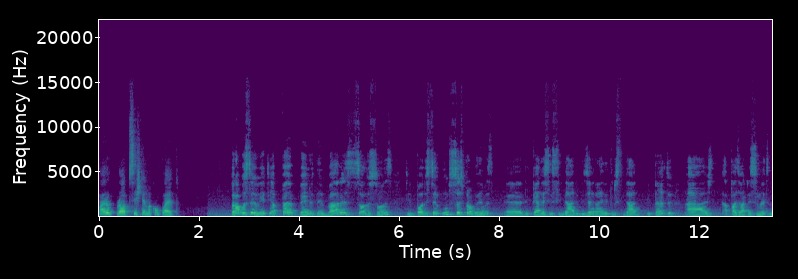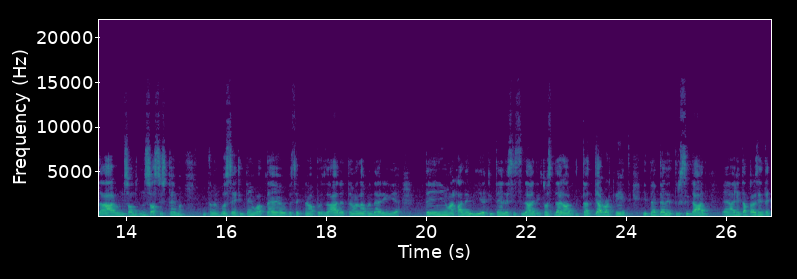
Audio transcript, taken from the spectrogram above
para o próprio sistema completo. Para você ver que a PowerPanel tem várias soluções que pode ser um dos seus problemas é, de ter a necessidade de gerar eletricidade e tanto a, a fazer o aquecimento da água no só, só sistema. Então você que tem um hotel, você que tem uma pousada, tem uma lavanderia, tem uma academia que tem a necessidade considerável de tanto de água quente e tanto de eletricidade, é, a gente apresenta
